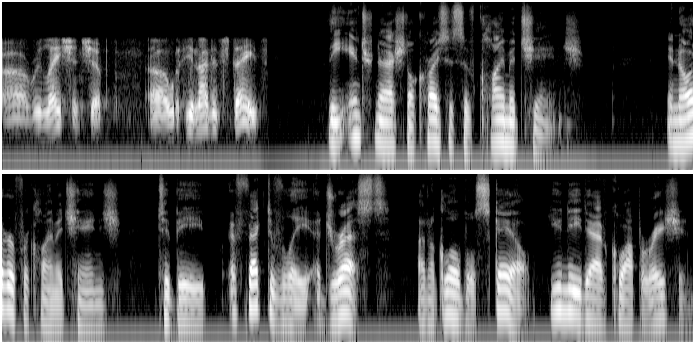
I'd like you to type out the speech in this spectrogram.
uh, relationship uh, with the United States. The international crisis of climate change. In order for climate change to be effectively addressed on a global scale, you need to have cooperation,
